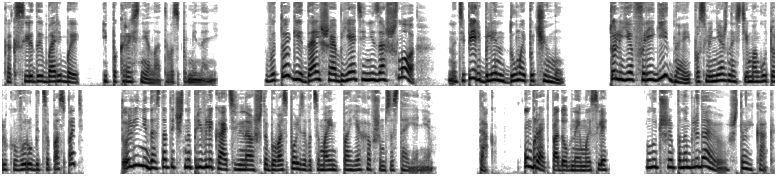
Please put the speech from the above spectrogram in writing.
как следы борьбы, и покраснела от воспоминаний. В итоге дальше объятий не зашло, но теперь, блин, думай почему. То ли я фригидна и после нежности могу только вырубиться поспать, то ли недостаточно привлекательно, чтобы воспользоваться моим поехавшим состоянием. Так, убрать подобные мысли. Лучше понаблюдаю, что и как,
